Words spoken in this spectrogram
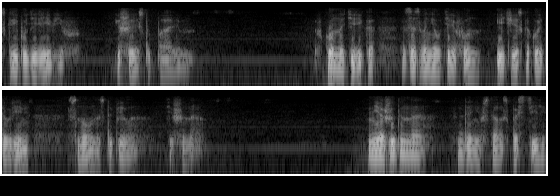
скрипу деревьев и шелесту пальм. В комнате Рика зазвонил телефон, и через какое-то время снова наступила тишина. Неожиданно Дэнни встала с постели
